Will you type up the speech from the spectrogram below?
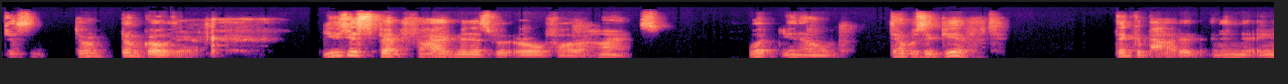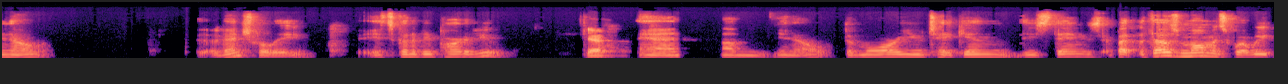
just don't don't go there. You just spent five minutes with Earl Father Hines. What you know, that was a gift. Think about it, and then you know, eventually, it's going to be part of you. Yeah. And um, you know, the more you take in these things, but those moments where we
